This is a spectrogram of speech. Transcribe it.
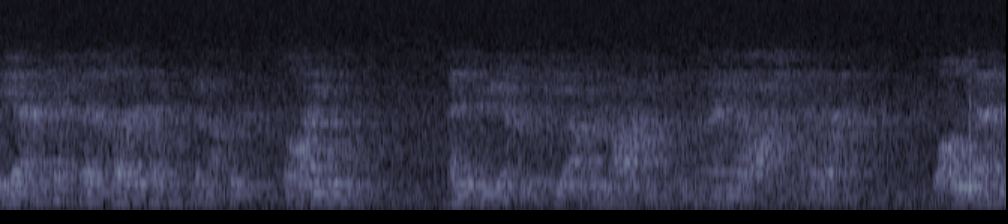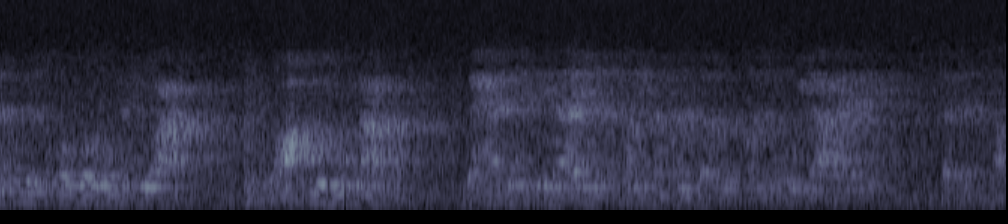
إلى أن تكفل قادتهم كما قلت الذي يقف في أرض المعركة منذ ثمانية وعشر سنوات وأولاده يتطورون جوعا وعقله معه بحاجة إلى أن يطمئن قلبه قلبه إلى عينه فتدفع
